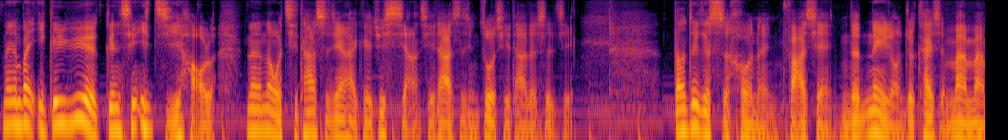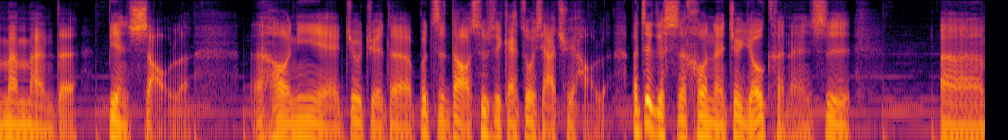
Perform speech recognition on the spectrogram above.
那要不然一个月更新一集好了，那那我其他时间还可以去想其他事情，做其他的事情。到这个时候呢，发现你的内容就开始慢慢慢慢的变少了。然后你也就觉得不知道是不是该做下去好了，而这个时候呢，就有可能是，呃，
